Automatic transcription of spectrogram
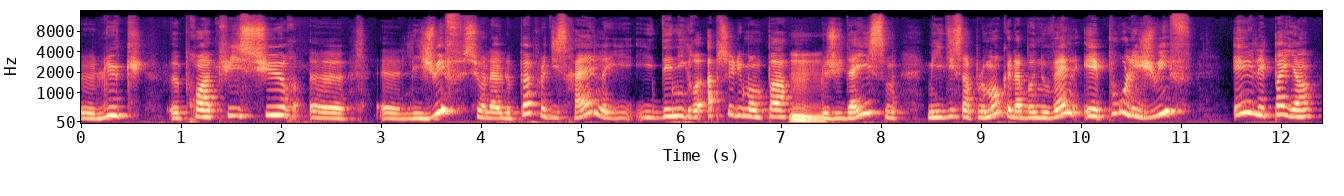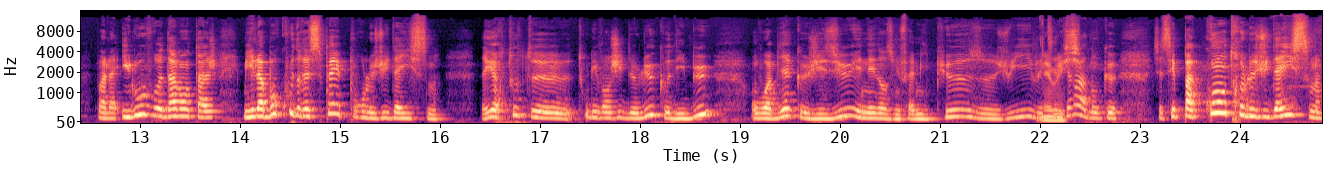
euh, Luc euh, prend appui sur euh, euh, les juifs, sur le peuple d'Israël. Il, dénigre absolument pas hmm. le judaïsme, mais il dit simplement que la bonne nouvelle est pour les juifs et les païens. Voilà, il ouvre davantage. Mais il a beaucoup de respect pour le judaïsme. D'ailleurs, tout, tout l'évangile de Luc, au début, on voit bien que Jésus est né dans une famille pieuse, juive, etc. Eh Donc, ce n'est pas contre le judaïsme.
